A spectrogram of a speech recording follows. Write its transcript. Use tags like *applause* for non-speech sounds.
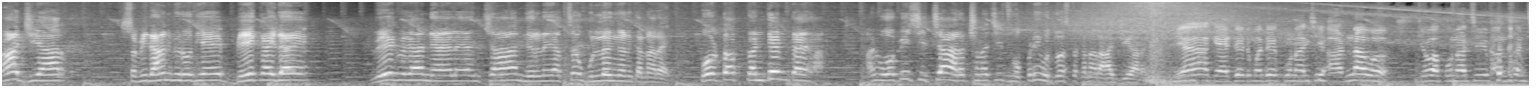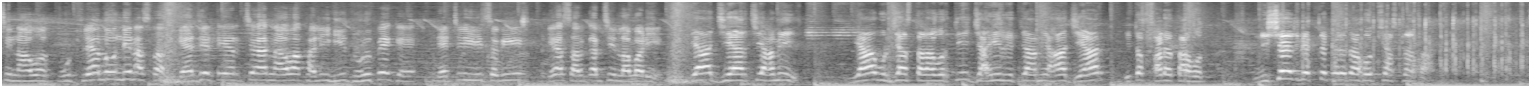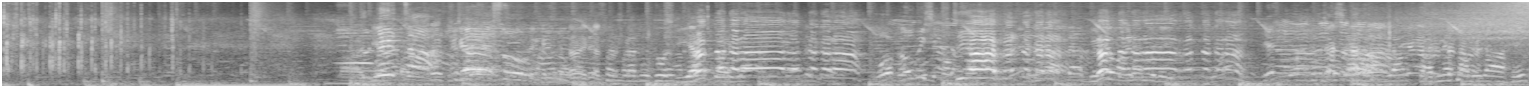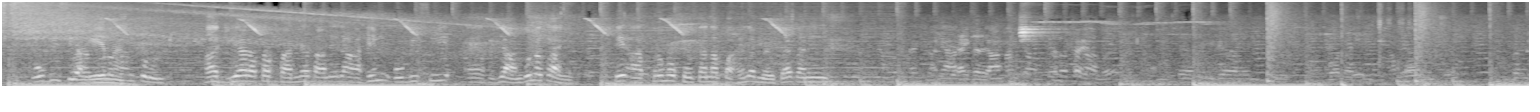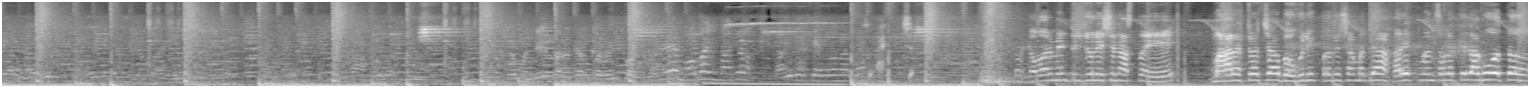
हा जी आर संविधान विरोधी आहे बेकायदा आहे वेगवेगळ्या न्यायालयांच्या निर्णयाचं उल्लंघन करणार आहे. कोर्ट ऑफ कंटेम्प्ट आहे हा. आणि ओबीसीच्या आरक्षणाची झोपडी उद्ध्वस्त करणारा हा जी आर आहे. या गॅजेटमध्ये कुणाची आडनावं किंवा कुणाची माणसांची नावं कुठल्या नोंदी नसतात. गॅजेटेअरच्या नावाखाली ही धुळपेक आहे. त्याची ही सगळी या सरकारची लबाडी आहे. या जी आरची आम्ही या ऊर्जा स्थळावरती जाहीररित्या आम्ही हा जी आर इथं फाडत आहोत. निषेध व्यक्त करत आहोत शासनाचा. रद्द करा रद्द करा जी आर रद्द करा रद्द करा रद्द करा काढण्यात आलेला आहे ओबीसी आंदोलकांकडून हा जी आर आता फाडण्यात आलेला आहे ओबीसी जे आंदोलक आहे ते आक्रमक होताना पाहायला मिळतात आणि तर गव्हर्नमेंट रिझोल्युशन असतं हे. महाराष्ट्राच्या भौगोलिक प्रदेशामधल्या हर एक माणसाला ते लागू होतं.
